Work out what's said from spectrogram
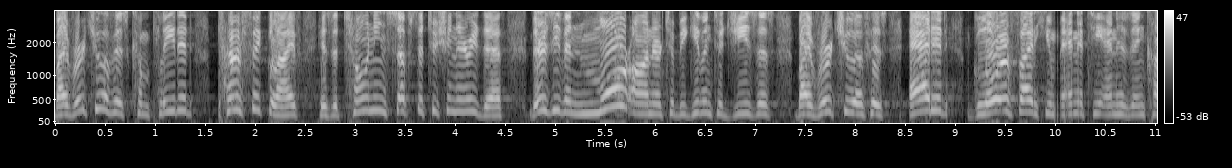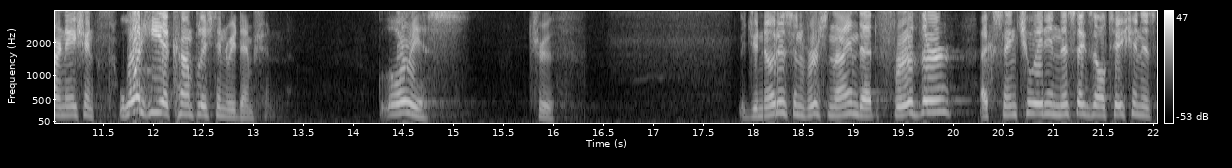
by virtue of his completed perfect life, his atoning substitutionary death, there's even more honor to be given to Jesus by virtue of his added glorified humanity and his incarnation, what he accomplished in redemption. Glorious truth. Did you notice in verse 9 that further accentuating this exaltation is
